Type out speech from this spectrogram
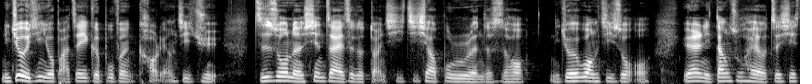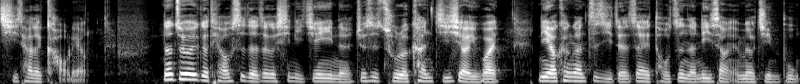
你就已经有把这一个部分考量进去。只是说呢，现在这个短期绩效不如人的时候，你就会忘记说，哦，原来你当初还有这些其他的考量。那最后一个调试的这个心理建议呢，就是除了看绩效以外，你也要看看自己的在投资能力上有没有进步。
